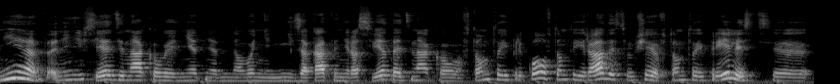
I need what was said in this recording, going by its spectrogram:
Нет, они не все одинаковые, нет ни одного ни, ни заката, ни рассвета одинакового. В том-то и прикол, в том-то и радость, вообще в том-то и прелесть. Э,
